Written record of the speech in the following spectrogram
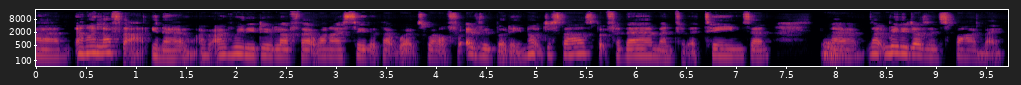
um, and I love that, you know, I, I, really do love that when I see that that works well for everybody, not just us, but for them and for their teams. And, you know, that really does inspire me.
